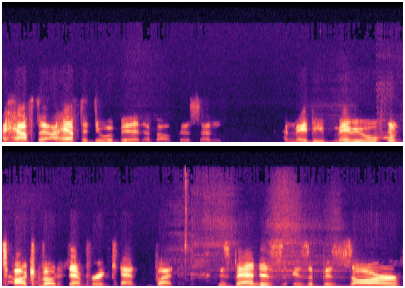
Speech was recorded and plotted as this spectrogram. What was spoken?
I have to I have to do a bit about this and and maybe maybe we won't talk about it ever again. But this band is is a bizarre,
